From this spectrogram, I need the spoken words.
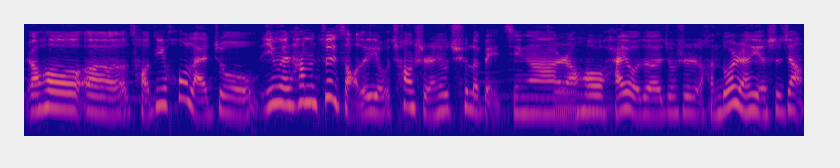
然后呃，草地后来就因为他们最早的有创始人又去了北京啊，然后还有的就是很多人也是这样。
